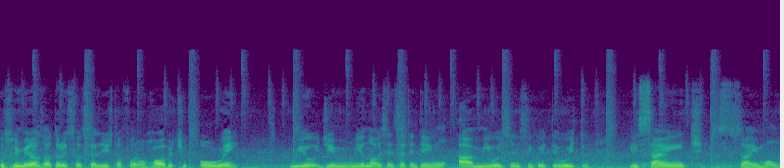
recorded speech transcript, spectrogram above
Os primeiros autores socialistas foram Robert Owen, de 1971 a 1858, e Saint Simon,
